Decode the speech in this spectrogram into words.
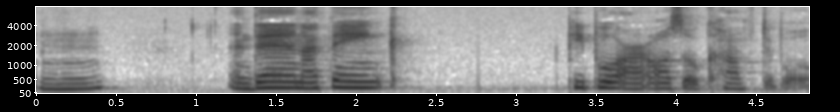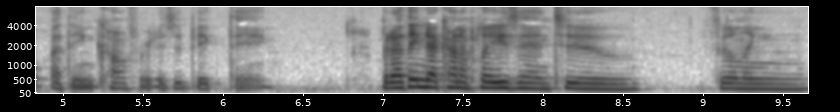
hmm And then I think people are also comfortable. I think comfort is a big thing. But I think that kind of plays into feeling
